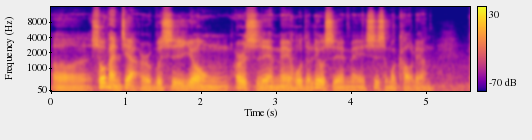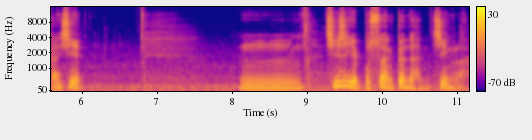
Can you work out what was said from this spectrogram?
呃收盘价，而不是用二十 MA 或者六十 MA，是什么考量？感谢。嗯，其实也不算跟得很近啦，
